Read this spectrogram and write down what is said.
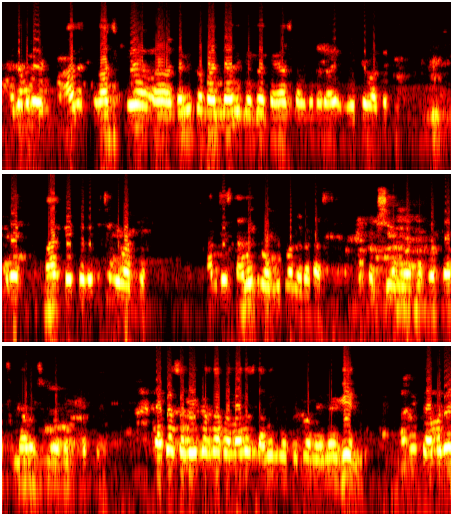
त्याच्यामध्ये आज राजकीय गणित मांडणं आणि त्याचा कयास लावणं मला योग्य वाटत आणि मार्केट कमिटीची निवडणूक. आमचे स्थानिक नेतृत्व लढत असते. पक्षीय निवडणूक होत नाही समावेशी निवडणूक होत नाही. त्याच्या समीकरणाप्रमाणे स्थानिक नेतृत्व निर्णय घेईल. आणि त्यामध्ये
